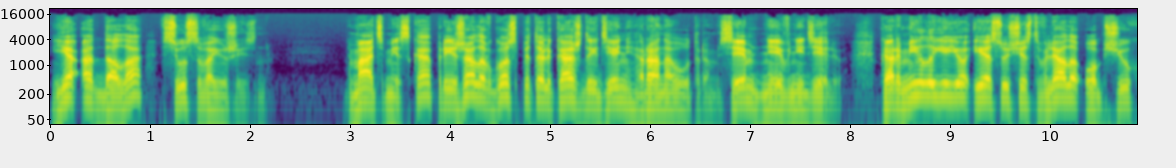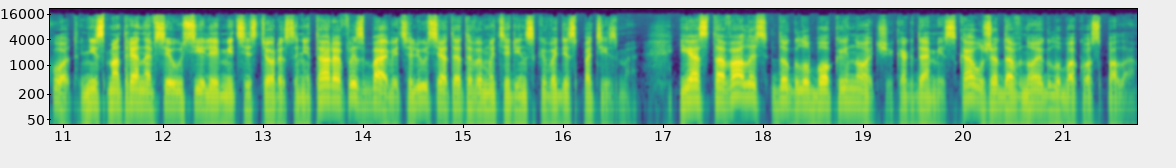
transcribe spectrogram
я отдала всю свою жизнь». Мать Миска приезжала в госпиталь каждый день рано утром, семь дней в неделю. Кормила ее и осуществляла общий уход, несмотря на все усилия медсестер и санитаров избавить Люси от этого материнского деспотизма. И оставалась до глубокой ночи, когда Миска уже давно и глубоко спала.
